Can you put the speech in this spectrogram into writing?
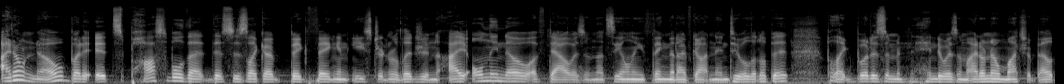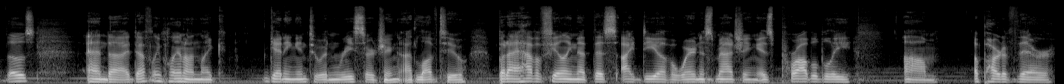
I don't know, but it's possible that this is like a big thing in Eastern religion. I only know of Taoism. That's the only thing that I've gotten into a little bit. But like Buddhism and Hinduism, I don't know much about those. And uh, I definitely plan on like getting into it and researching. I'd love to. But I have a feeling that this idea of awareness matching is probably um, a part of their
